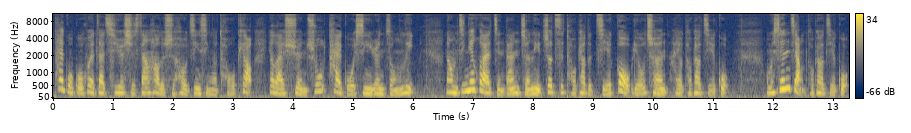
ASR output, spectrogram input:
泰国国会在七月十三号的时候进行了投票，要来选出泰国新一任总理。那我们今天会来简单整理这次投票的结构、流程，还有投票结果。我们先讲投票结果。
